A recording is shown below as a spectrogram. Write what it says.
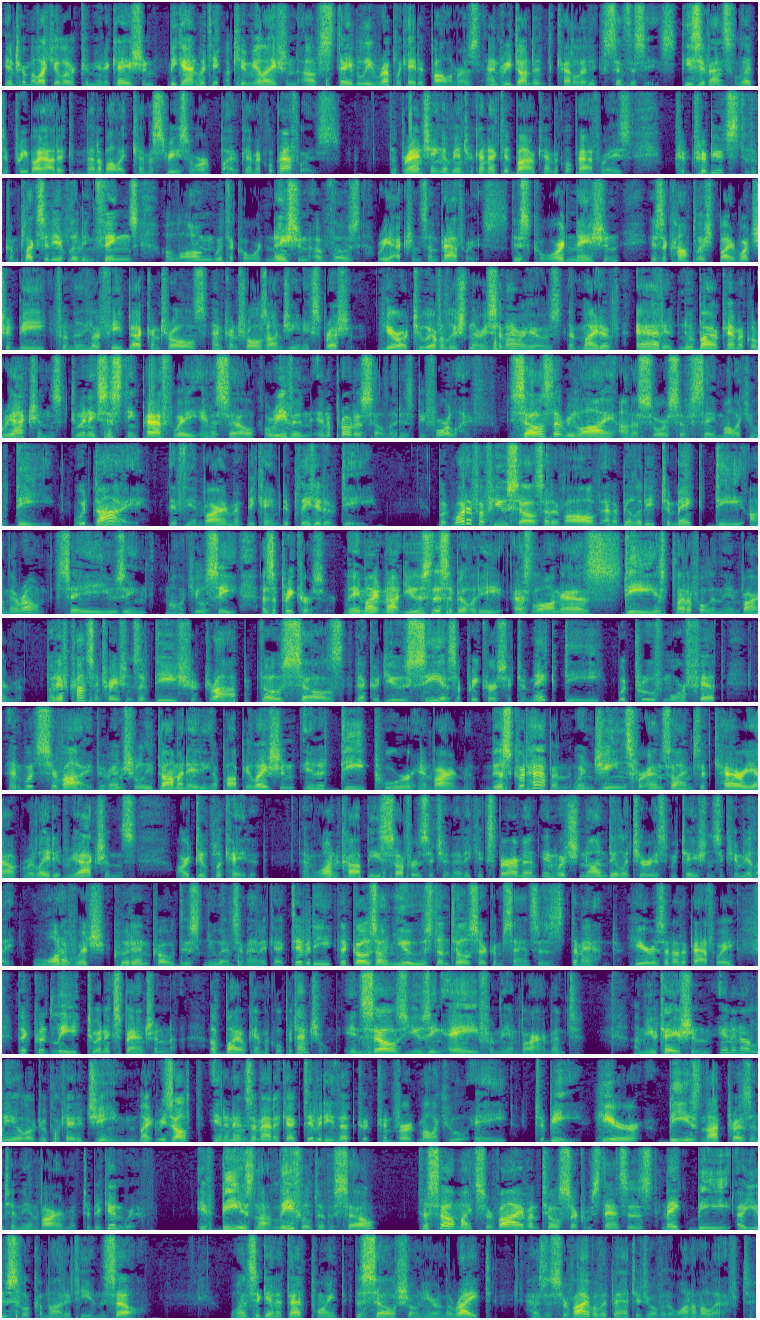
Intermolecular communication began with the accumulation of stably replicated polymers and redundant catalytic syntheses. These events led to prebiotic metabolic chemistries or biochemical pathways. The branching of interconnected biochemical pathways contributes to the complexity of living things along with the coordination of those reactions and pathways. This coordination is accomplished by what should be familiar feedback controls and controls on gene expression. Here are two evolutionary scenarios that might have added new biochemical reactions to an existing pathway in a cell or even in a protocell that is before life. Cells that rely on a source of, say, molecule D would die if the environment became depleted of D. But what if a few cells had evolved an ability to make D on their own, say using molecule C as a precursor? They might not use this ability as long as D is plentiful in the environment. But if concentrations of D should drop, those cells that could use C as a precursor to make D would prove more fit and would survive, eventually dominating a population in a D-poor environment. This could happen when genes for enzymes that carry out related reactions are duplicated, and one copy suffers a genetic experiment in which non-deleterious mutations accumulate, one of which could encode this new enzymatic activity that goes unused until circumstances demand. Here is another pathway that could lead to an expansion of biochemical potential. In cells using A from the environment, a mutation in an allele or duplicated gene might result in an enzymatic activity that could convert molecule A to B. Here, B is not present in the environment to begin with. If B is not lethal to the cell, the cell might survive until circumstances make B a useful commodity in the cell. Once again at that point, the cell shown here on the right has a survival advantage over the one on the left.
